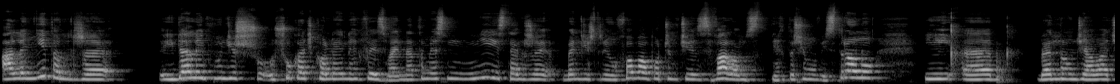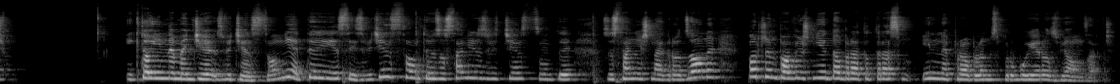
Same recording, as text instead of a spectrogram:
ale nie to, że i dalej będziesz szu- szukać kolejnych wyzwań. Natomiast nie jest tak, że będziesz triumfował, po czym cię zwalą, jak to się mówi, z tronu i e, będą działać i kto inny będzie zwycięzcą. Nie, ty jesteś zwycięzcą, ty zostaniesz zwycięzcą, ty zostaniesz nagrodzony, po czym powiesz, nie dobra, to teraz inny problem spróbuję rozwiązać.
